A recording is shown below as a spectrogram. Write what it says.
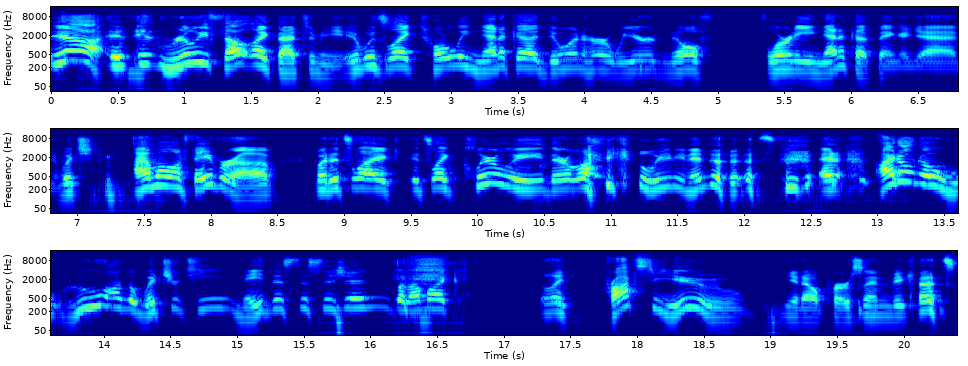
yeah. It, it really felt like that to me. It was like totally Nenneke doing her weird MILF flirty Nenneke thing again, which I'm all in favor of. But it's like it's like clearly they're like leaning into this. And I don't know who on the Witcher team made this decision, but I'm like, like props to you, you know, person, because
